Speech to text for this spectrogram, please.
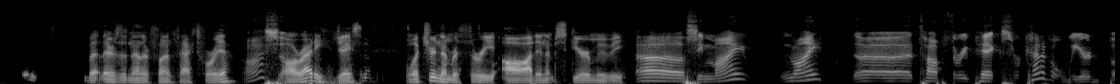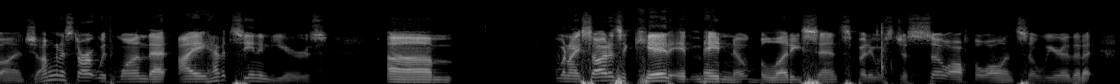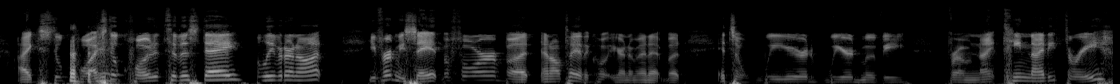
But there's another fun fact for you. Awesome. Alrighty, Jason. What's your number three odd and obscure movie? Uh, let's see, my my uh top three picks were kind of a weird bunch. I'm gonna start with one that I haven't seen in years. Um, when I saw it as a kid, it made no bloody sense, but it was just so off the wall and so weird that I I still qu- I still quote it to this day. Believe it or not. You've heard me say it before, but and I'll tell you the quote here in a minute. But it's a weird, weird movie from 1993.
